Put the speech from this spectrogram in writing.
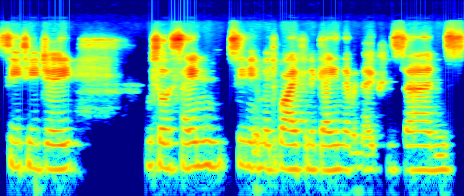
CTG. We saw the same senior midwife, and again, there were no concerns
